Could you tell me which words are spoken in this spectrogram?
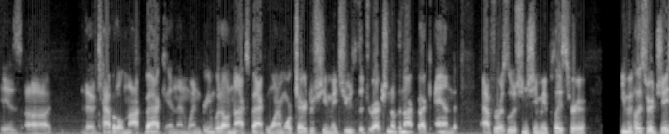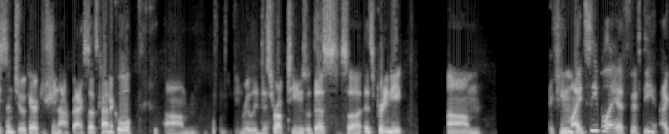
is uh, the capital knockback. And then when Green Widow knocks back one or more characters, she may choose the direction of the knockback. And after resolution, she may place her. You may place her adjacent to a character she knocked back. So that's kind of cool. Um, you can really disrupt teams with this, so it's pretty neat. Um, she might see play at fifty. I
